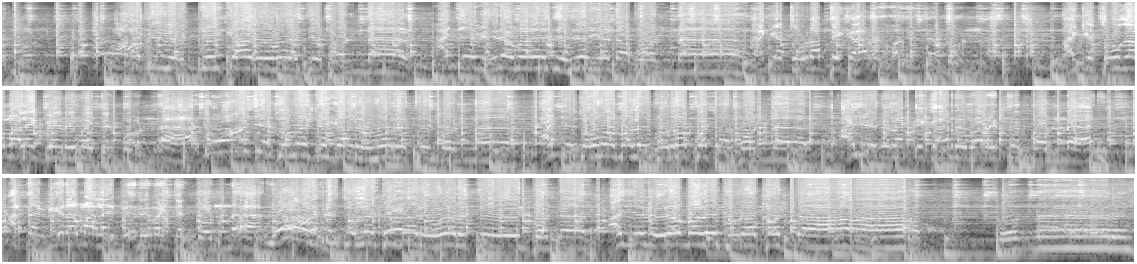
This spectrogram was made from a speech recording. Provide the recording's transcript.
அப்படி வெட்டிக்காரு வந்து பொன்னார் அங்கே வீரமலை என்ன பொன்னார் அங்கே துரத்தைக்காரர் வைத்த பொன்னர் அங்கே தூகமலை பேரு வைத்த பொன்னர் அங்கே துவட்டிக்காரு விவரத்தின் பொன்னார் அங்கே தோமமலை புறப்பட்ட பொன்னார் அங்கே விரட்டிக்காரர் வரைத்த பொன்னர் அந்த வீரமலை பேரு வைத்த பொன்னர் அங்கே துளட்டிக்காரு விவரத்தின் பொன்னார் அங்கே வீரமலை புறப்பட்ட பொன்னார்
